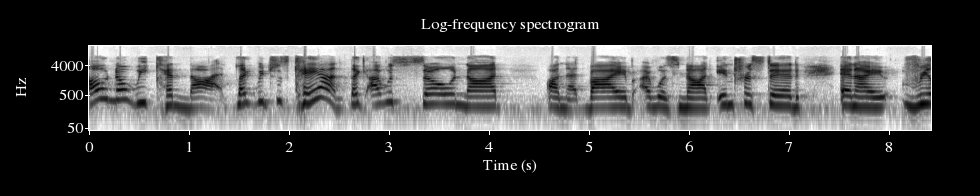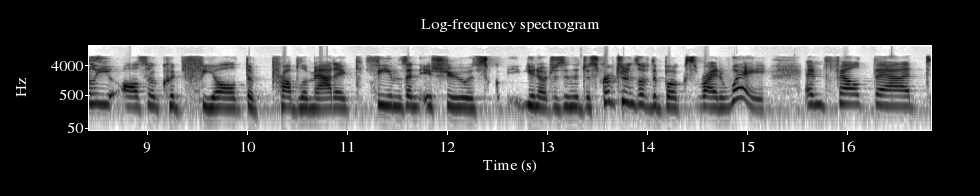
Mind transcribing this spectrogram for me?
"Oh no, we cannot. Like we just can't." Like I was so not on that vibe. I was not interested. And I really also could feel the problematic themes and issues, you know, just in the descriptions of the books right away, and felt that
